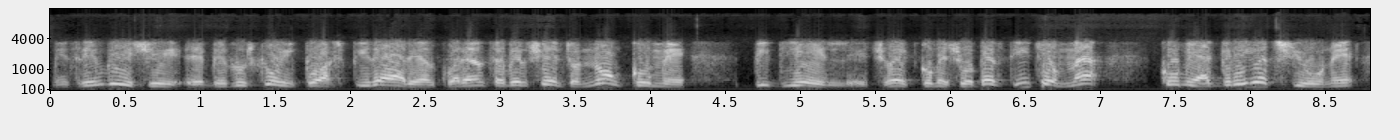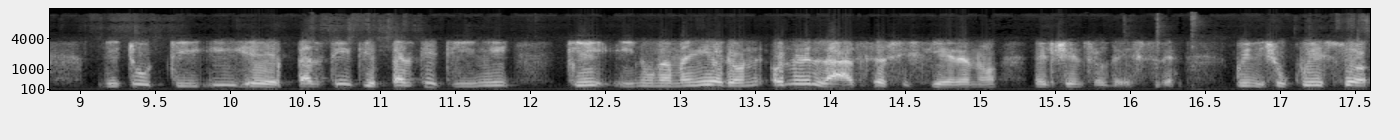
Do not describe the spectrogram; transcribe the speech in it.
mentre invece eh, Berlusconi può aspirare al 40% non come PDL, cioè come suo partito, ma come aggregazione di tutti i eh, partiti e partitini che in una maniera o nell'altra si schierano nel centrodestra. Quindi su questo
